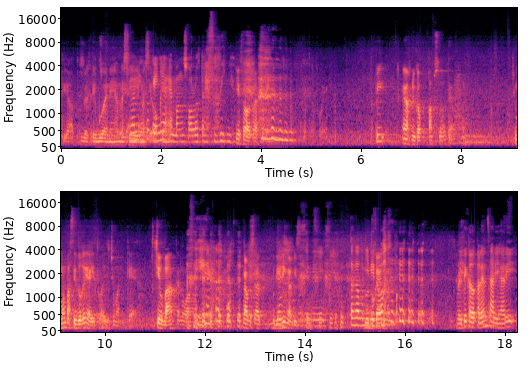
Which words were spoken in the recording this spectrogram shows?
tiga ratus. Dua ribuan ya masih Cuman itu masih oke. kayaknya emang solo traveling Iya soal traveling. Traveling. Tapi enak juga kapsul hotel. Cuma pas tidurnya ya itu aja, cuma kayak kecil banget kan uang. nggak bisa berdiri nggak bisa. Begini. Atau nggak begini doang. Berarti kalau kalian sehari-hari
